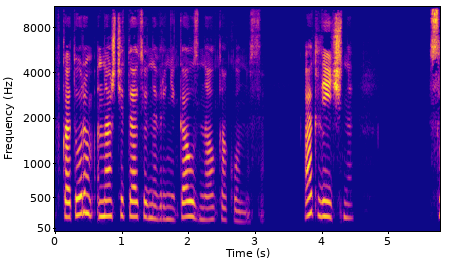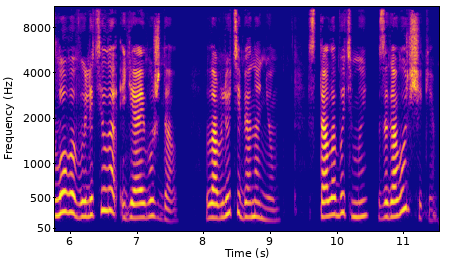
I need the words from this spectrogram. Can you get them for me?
в котором наш читатель наверняка узнал Коконуса. «Отлично. Слово вылетело, я его ждал. Ловлю тебя на нем. Стало быть, мы заговорщики?»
